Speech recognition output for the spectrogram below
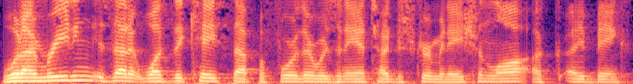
What I'm reading is that it was the case that before there was an anti-discrimination law, a, a bank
